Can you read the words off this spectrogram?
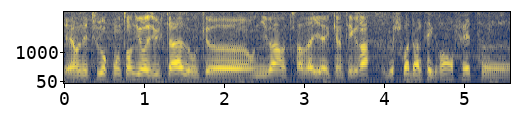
et on est toujours content du résultat, donc euh, on y va, on travaille avec Integra. Le choix d'Integra en fait, euh,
